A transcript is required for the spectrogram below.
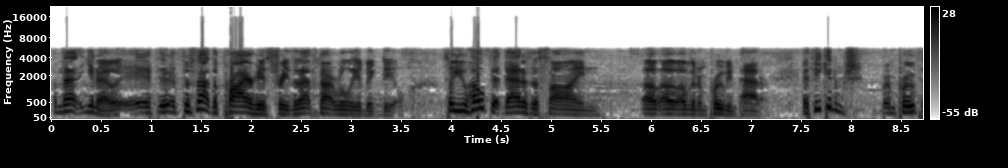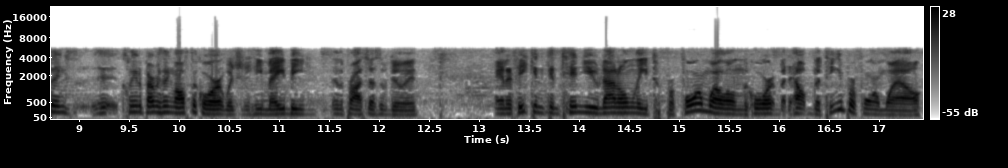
and that you know if, if there's not the prior history, then that's not really a big deal. So you hope that that is a sign of, of an improving pattern. If he can improve things, clean up everything off the court, which he may be in the process of doing, and if he can continue not only to perform well on the court, but help the team perform well,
